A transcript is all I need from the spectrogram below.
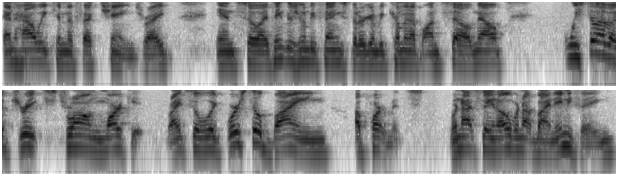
and how we can affect change, right? And so I think there's going to be things that are going to be coming up on sale. Now, we still have a great strong market, right? So like we're still buying apartments. We're not saying, oh, we're not buying anything.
